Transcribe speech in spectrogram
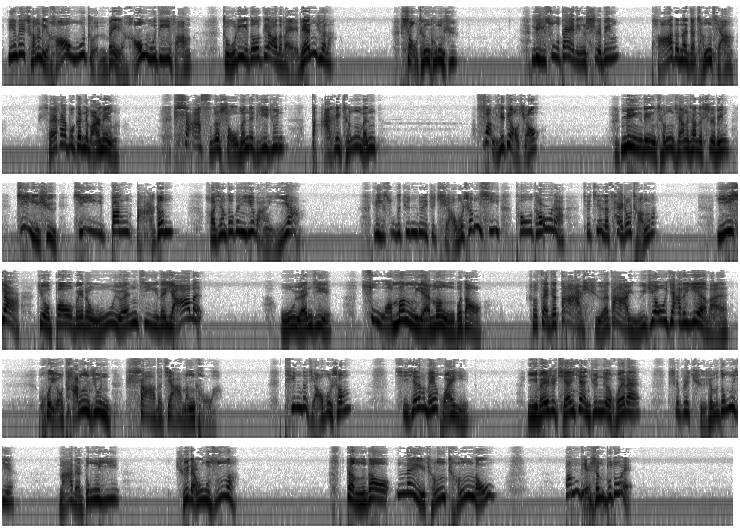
因为城里毫无准备，毫无提防，主力都调到北边去了，守城空虚。李肃带领士兵爬的那叫城墙，谁还不跟着玩命啊？杀死了守门的敌军，打开城门，放下吊桥，命令城墙上的士兵继续击帮打更，好像都跟以往一样。李肃的军队是悄无声息、偷偷的就进了蔡州城了，一下就包围了吴元济的衙门。吴元济做梦也梦不到，说在这大雪大雨交加的夜晚，会有唐军杀到家门口啊！听到脚步声，起先他没怀疑，以为是前线军队回来，是不是取什么东西，拿点冬衣，取点物资啊？等到内城城楼，梆点声不对。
